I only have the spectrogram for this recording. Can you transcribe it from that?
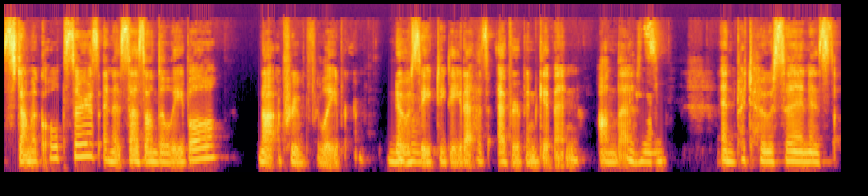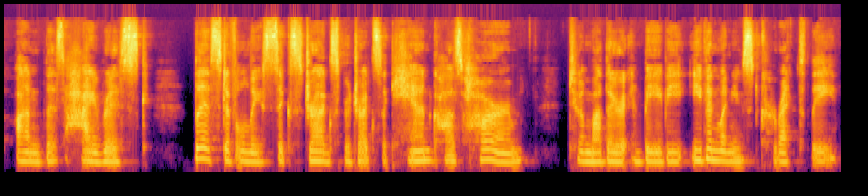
stomach ulcers, and it says on the label, not approved for labor. No mm-hmm. safety data has ever been given on this. Mm-hmm. And Pitocin is on this high risk list of only six drugs for drugs that can cause harm to a mother and baby, even when used correctly.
